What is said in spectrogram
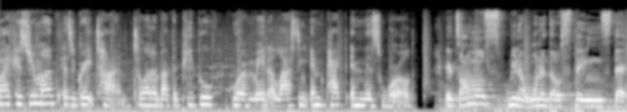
Black History Month is a great time to learn about the people who have made a lasting impact in this world. It's almost, you know, one of those things that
